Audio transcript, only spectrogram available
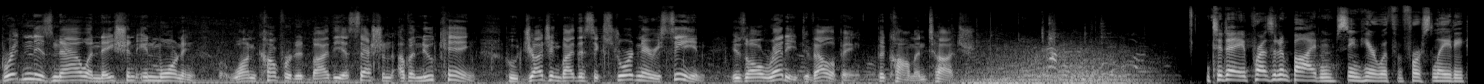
Britain is now a nation in mourning, but one comforted by the accession of a new king, who, judging by this extraordinary scene, is already developing the common touch. Today, President Biden, seen here with the First Lady,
